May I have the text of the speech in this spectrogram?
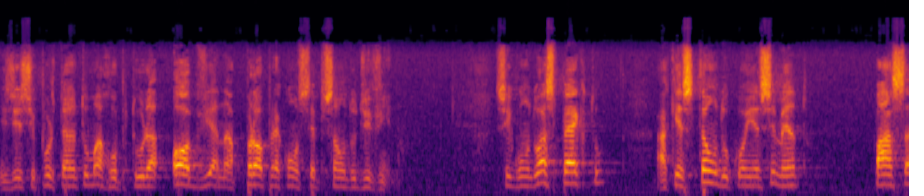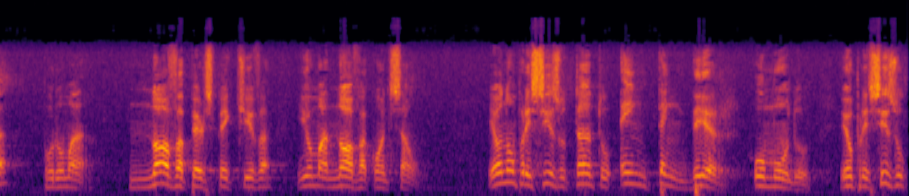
Existe, portanto, uma ruptura óbvia na própria concepção do divino. Segundo aspecto, a questão do conhecimento passa por uma nova perspectiva e uma nova condição. Eu não preciso tanto entender o mundo, eu preciso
